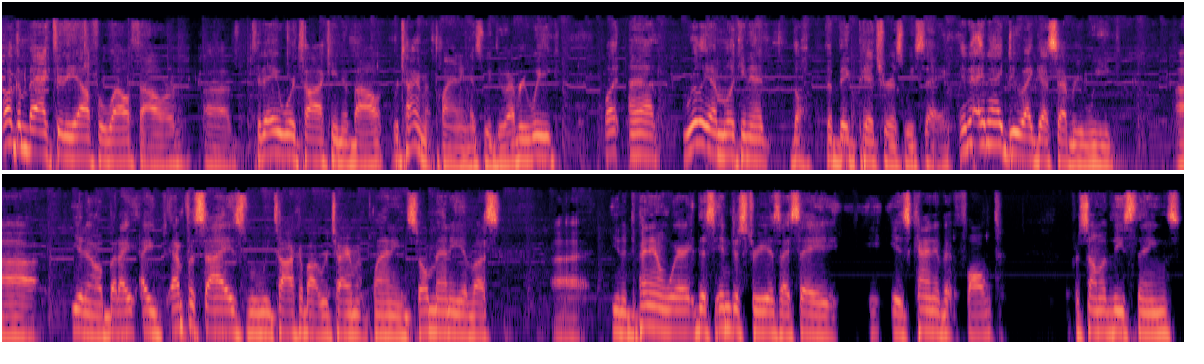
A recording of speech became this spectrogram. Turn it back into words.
Welcome back to the Alpha Wealth Hour. Uh, today we're talking about retirement planning as we do every week. But uh, really, I'm looking at the, the big picture, as we say. And, and I do, I guess, every week. Uh, you know, but I, I, emphasize when we talk about retirement planning, so many of us uh, you know, depending on where this industry, as I say, is kind of at fault for some of these things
